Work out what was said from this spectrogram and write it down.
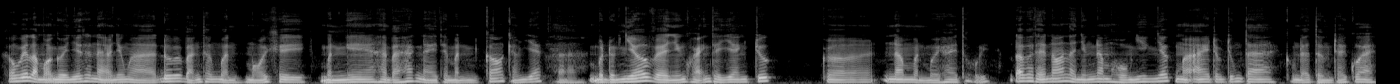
không biết là mọi người như thế nào nhưng mà đối với bản thân mình mỗi khi mình nghe hai bài hát này thì mình có cảm giác là mình được nhớ về những khoảng thời gian trước uh, năm mình 12 tuổi. Đó có thể nói là những năm hồn nhiên nhất mà ai trong chúng ta cũng đã từng trải qua.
